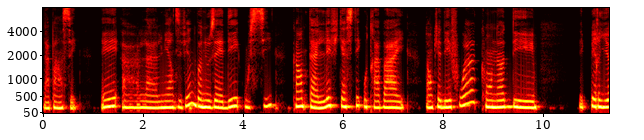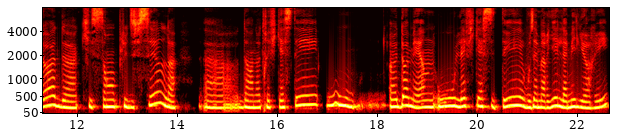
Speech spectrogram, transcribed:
la pensée. Et la lumière divine va nous aider aussi quant à l'efficacité au travail. Donc, il y a des fois qu'on a des, des périodes qui sont plus difficiles euh, dans notre efficacité ou un domaine où l'efficacité, vous aimeriez l'améliorer.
